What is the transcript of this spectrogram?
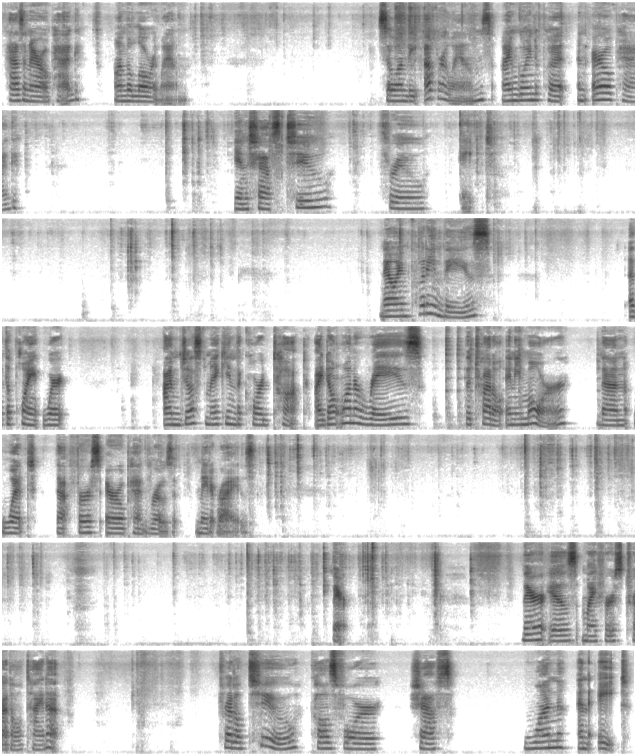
has an arrow peg on the lower lamb. So on the upper lambs, I'm going to put an arrow peg in shafts two through eight. Now I'm putting these at the point where I'm just making the cord taut. I don't want to raise the treadle any more than what that first arrow peg rose made it rise. There. There is my first treadle tied up. Treadle 2 calls for shafts 1 and 8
